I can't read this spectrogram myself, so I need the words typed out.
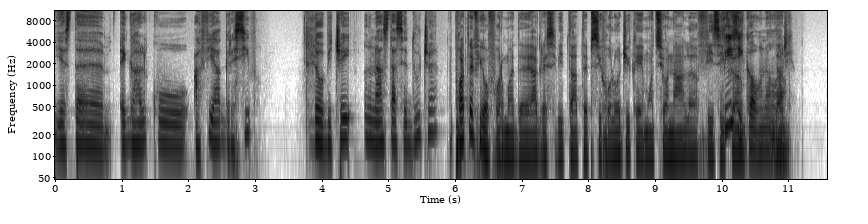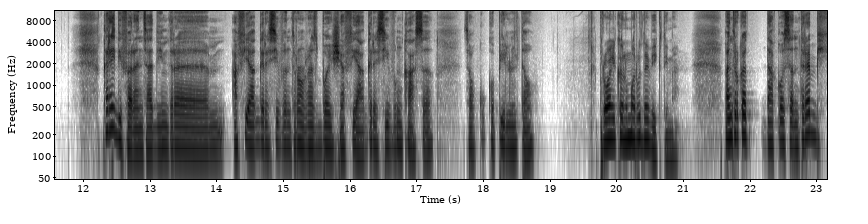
este egal cu a fi agresiv? De obicei, în asta se duce? Poate fi o formă de agresivitate psihologică, emoțională, fizică. Fizică uneori. Da. Care e diferența dintre a fi agresiv într-un război și a fi agresiv în casă sau cu copilul tău? Probabil că numărul de victime. Pentru că dacă o să întrebi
